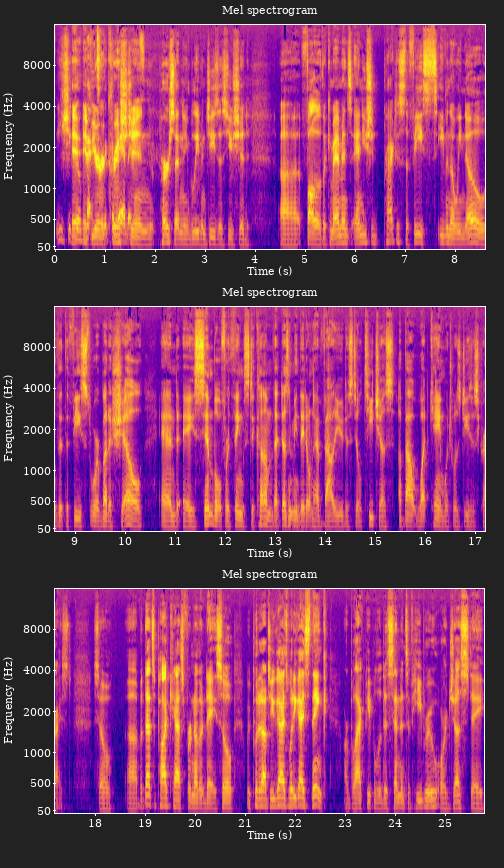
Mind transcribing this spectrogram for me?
you should go if, if you're a. Christian person and you believe in Jesus, you should uh, follow the commandments and you should practice the feasts, even though we know that the feasts were but a shell and a symbol for things to come. That doesn't mean they don't have value to still teach us about what came, which was Jesus Christ. So, uh, but that's a podcast for another day. So we put it out to you guys. What do you guys think? Are black people the descendants of Hebrew or just a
